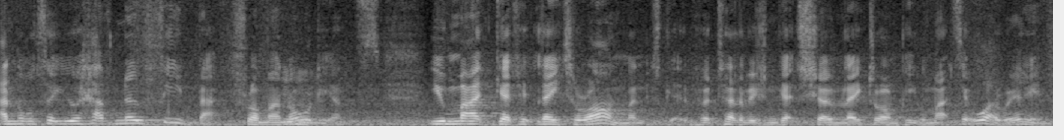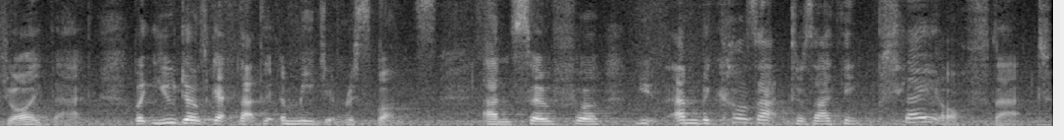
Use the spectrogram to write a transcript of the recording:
and also you have no feedback from an audience. You might get it later on when if a television gets shown later on. People might say, "Oh, I really enjoyed that," but you don't get that immediate response. And so for you, and because actors, I think, play off that.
